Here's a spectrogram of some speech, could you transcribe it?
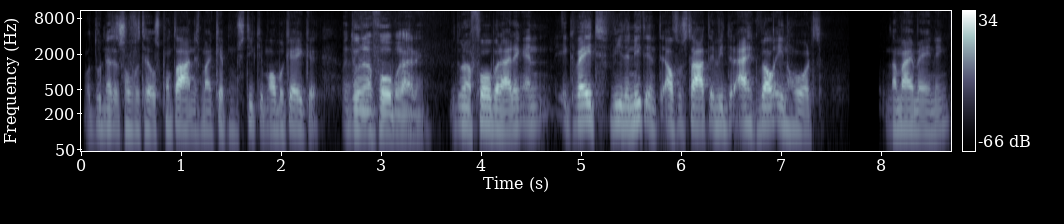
we doen net alsof het heel spontaan is, maar ik heb hem stiekem al bekeken. We doen aan voorbereiding. We doen een voorbereiding. En ik weet wie er niet in het elftal staat en wie er eigenlijk wel in hoort. Naar mijn mening.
